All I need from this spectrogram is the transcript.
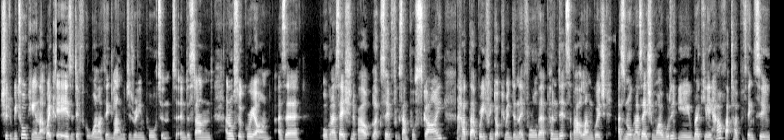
should we be talking in that way? 'Cause it is a difficult one. I think language is really important to understand and also agree on as a organization about like say for example sky had that briefing document didn't they for all their pundits about language as an organization? Why wouldn't you regularly have that type of thing to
